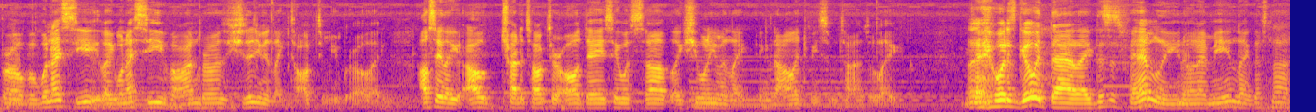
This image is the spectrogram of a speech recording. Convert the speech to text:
Bro, but when I see like when I see Ivana, bro, she doesn't even like talk to me, bro. Like I'll say like I'll try to talk to her all day, say what's up. Like she won't even like acknowledge me sometimes. Or, like, like what is good with that? Like this is family, you know what I mean? Like that's not.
